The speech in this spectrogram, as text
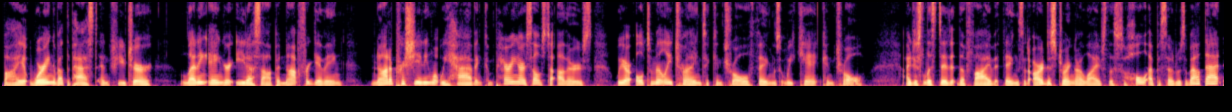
By worrying about the past and future, letting anger eat us up, and not forgiving, not appreciating what we have, and comparing ourselves to others, we are ultimately trying to control things we can't control. I just listed the five things that are destroying our lives. This whole episode was about that.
